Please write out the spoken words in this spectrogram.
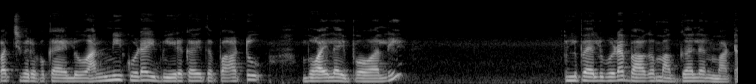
పచ్చిమిరపకాయలు అన్నీ కూడా ఈ బీరకాయతో పాటు బాయిల్ అయిపోవాలి. ఉల్లిపాయలు కూడా బాగా మగ్గాలన్నమాట.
